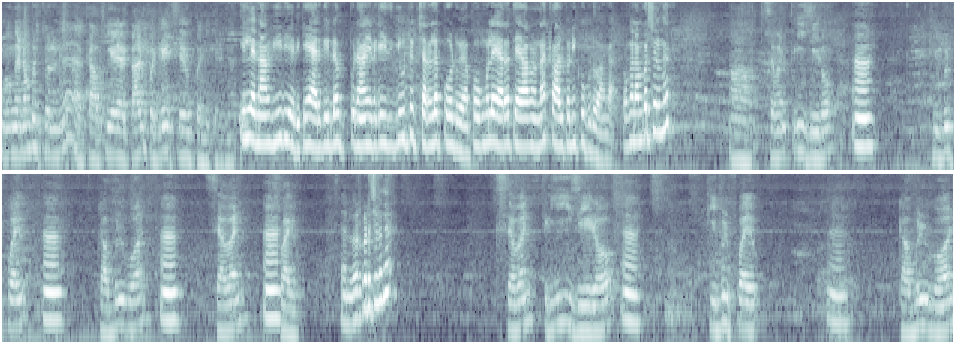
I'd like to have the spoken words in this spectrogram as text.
உங்கள் நம்பர் சொல்லுங்கள் காப்பியை கால் பண்ணி சேவ் பண்ணிக்கிறேங்க. இல்லை நான் வீடியோ எடுக்கேன். யாருக்கு இல்லை நான் எனக்கு இது யூடியூப் சேனலில் போடுவேன். அப்போ உங்களை யாராவது தேவைன்னா கால் பண்ணி கூப்பிடுவாங்க. உங்கள் நம்பர் சொல்லுங்கள் seven three zero ah. Triple five ah. Double one seven. Five சரி ஒரு கூட சொல்லுங்கள் seven three zero triple five double one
